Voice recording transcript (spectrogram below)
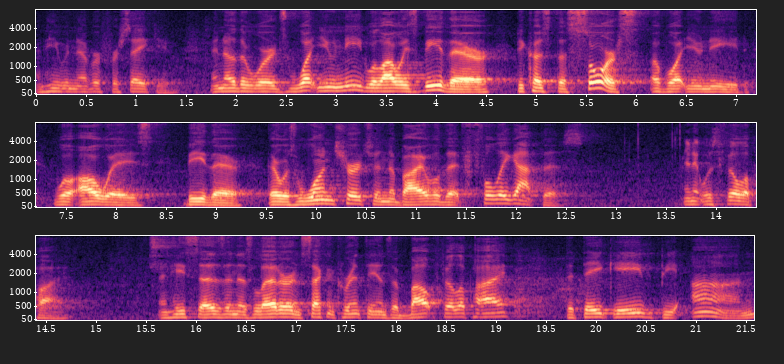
and he would never forsake you. In other words, what you need will always be there because the source of what you need will always be there. There was one church in the Bible that fully got this, and it was Philippi. And he says in his letter in 2 Corinthians about Philippi that they gave beyond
